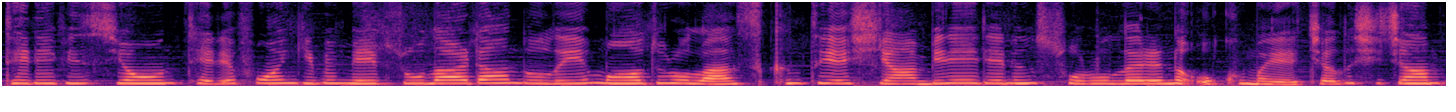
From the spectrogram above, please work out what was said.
televizyon, telefon gibi mevzulardan dolayı mağdur olan, sıkıntı yaşayan bireylerin sorularını okumaya çalışacağım.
